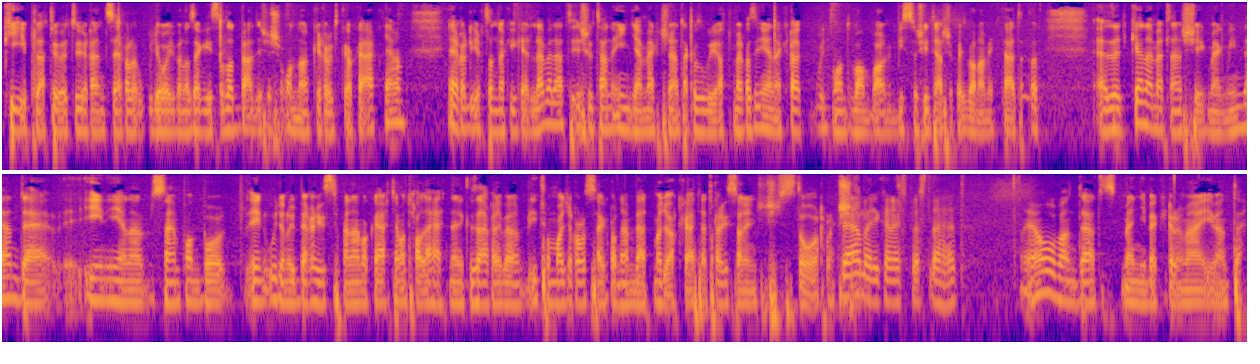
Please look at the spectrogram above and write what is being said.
képletöltő rendszerrel, úgy, ahogy van az egész adatbázis, és onnan került ki a kártyám. Erről írtam nekik egy levelet, és utána ingyen megcsinálták az újat, mert az ilyenekre úgymond van valami biztosítások, vagy valami. Tehát ez egy kellemetlenség meg minden, de én ilyen a szempontból én ugyanúgy beregisztrálnám a kártyámat, ha lehetne, zárójelben itt a Magyarországon nem lehet magyar kártyát regisztrálni, nincs store. De sem. American Express lehet. Jó van, de hát ez mennyibe kerül már évente?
